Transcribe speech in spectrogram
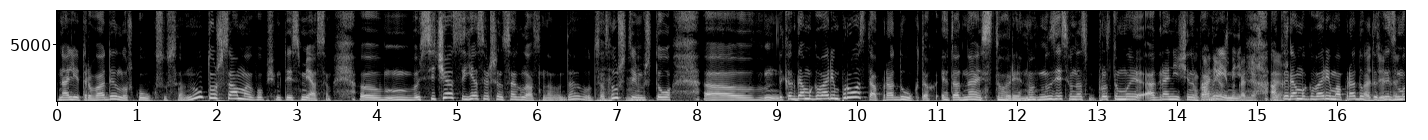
на литр воды ложку уксуса. Ну, то же самое, в общем-то, и с мясом. Э, м, Сейчас я совершенно согласна, да, вот со слушателями, что э, когда мы говорим просто о продуктах, это одна история, но ну, здесь у нас просто мы ограничены Ну, по конечно, времени. конечно, А конечно. когда мы говорим о продуктах Отдельная из тема.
